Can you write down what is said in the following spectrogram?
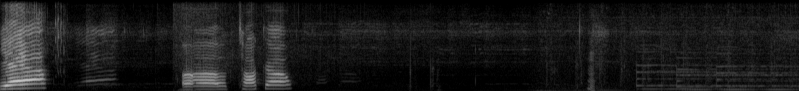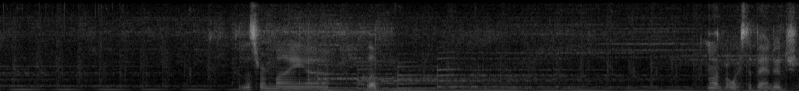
Yeah. Uh, taco. This from my uh, club. I'm not gonna waste a bandage.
